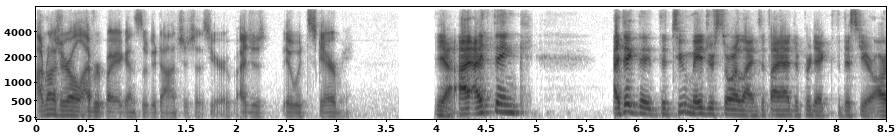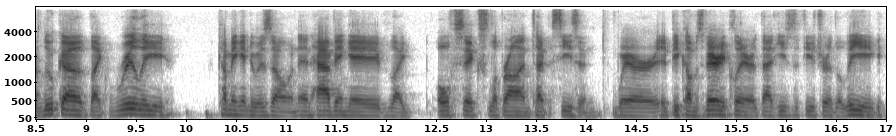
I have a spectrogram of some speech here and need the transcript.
I'm not sure I'll ever bet against Luka Doncic this year. I just it would scare me. Yeah, I, I think I think the the two major storylines, if I had to predict for this year, are Luka like really coming into his own and having a like 06 LeBron type of season where it becomes very clear that he's the future of the league.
